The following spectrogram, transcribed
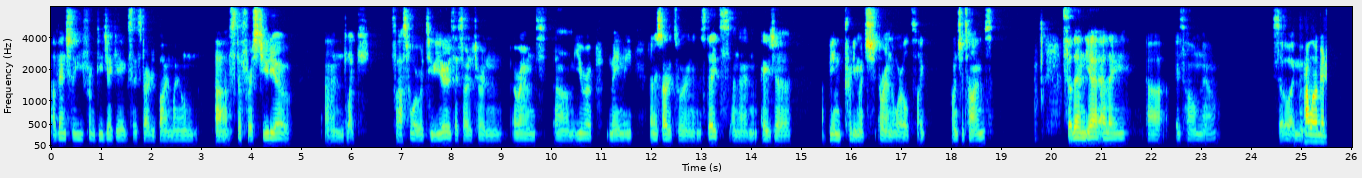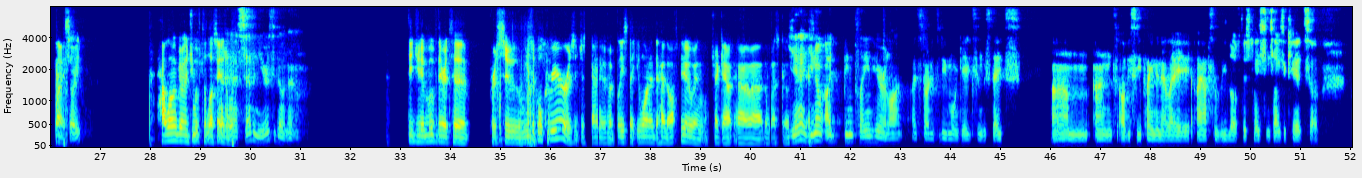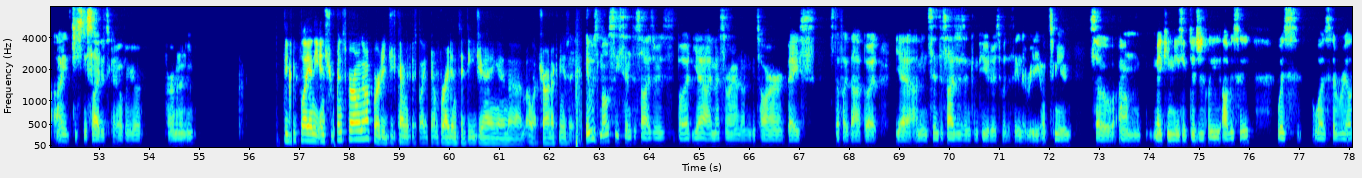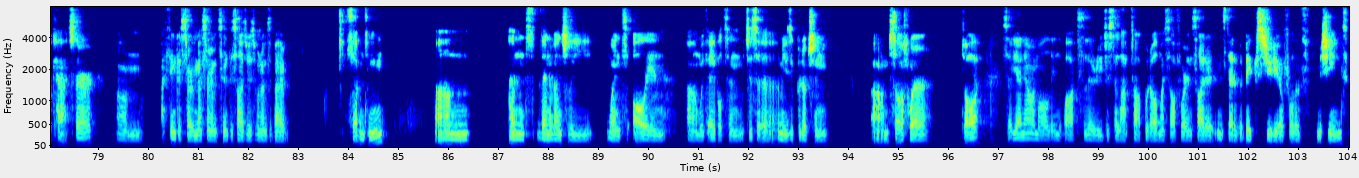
Eventually, from DJ gigs, I started buying my own uh, stuff for a studio. And like, fast forward two years, I started touring around um, Europe mainly. And I started touring in the States and then Asia. I've been pretty much around the world like a bunch of times. So then, yeah, LA uh, is home now. So I moved. How long ago did you play? Sorry, How long ago did you move to Los uh, Angeles? seven years ago now. Did you move there to pursue a musical career, or is it just kind of a place that you wanted to head off to and check out how uh, the West Coast? Yeah, you know, I'd been playing here a lot. I started to do more gigs in the States. Um, and obviously playing in LA, I absolutely loved this place since I was a kid. So I just decided to get over here permanently. Did you play any instruments growing up, or did you kind of just like jump right into DJing and um, electronic music? It was mostly synthesizers, but yeah, I mess around on guitar, bass, stuff like that. But yeah, I mean, synthesizers and computers were the thing that really hooked me in. So, um, making music digitally, obviously, was was the real catch there. Um, I think I started messing around with synthesizers when I was about seventeen, um, and then eventually went all in um, with Ableton, which is a, a music production um, software DAW. So yeah, now I'm all in the box, literally just a laptop with all my software inside it instead of a big studio full of machines.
